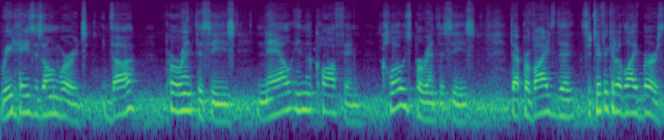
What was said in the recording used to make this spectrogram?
Reed Hayes' own words, the parentheses nail in the coffin, close parentheses, that provides the certificate of live birth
